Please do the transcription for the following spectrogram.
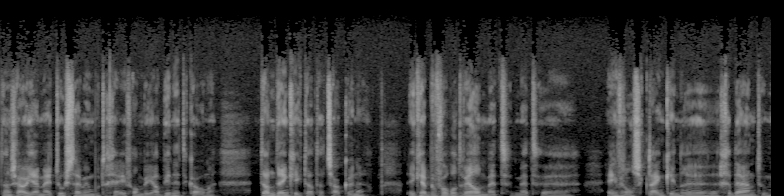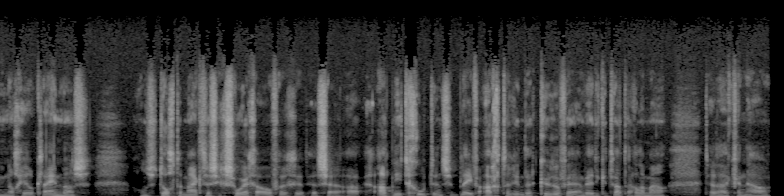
dan zou jij mij toestemming moeten geven om bij jou binnen te komen. dan denk ik dat dat zou kunnen. Ik heb bijvoorbeeld wel met, met uh, een van onze kleinkinderen gedaan toen hij nog heel klein was. Onze dochter maakte zich zorgen over. Uh, ze at niet goed en ze bleef achter in de curve en weet ik het wat allemaal. Dacht ik van nou,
